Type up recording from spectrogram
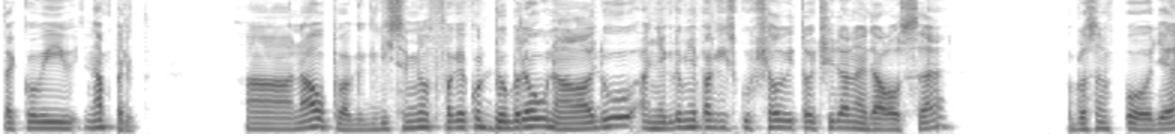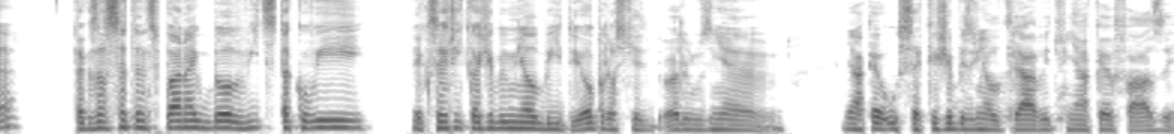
takový na prd. A naopak, když jsem měl fakt jako dobrou náladu a někdo mě pak ji zkoušel vytočit a nedalo se, a byl jsem v pohodě, tak zase ten spánek byl víc takový, jak se říká, že by měl být, jo, prostě různě nějaké úseky, že bys měl trávit v nějaké fázi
